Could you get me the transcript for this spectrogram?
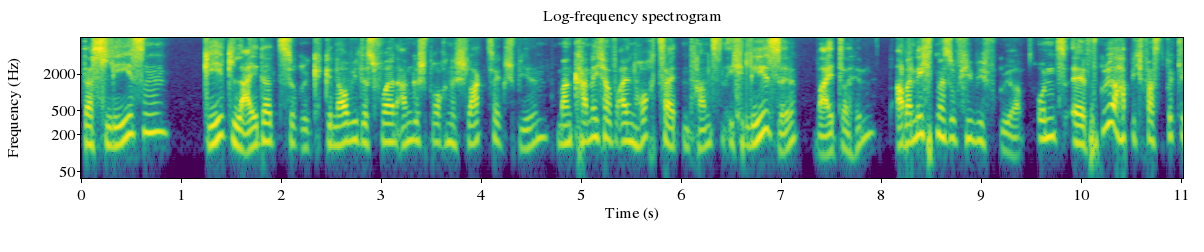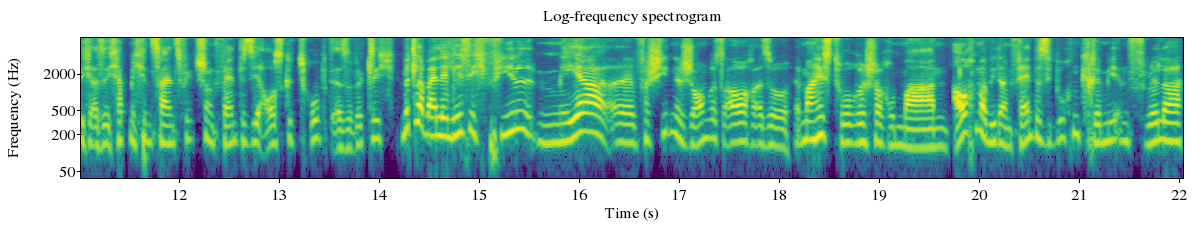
Das Lesen geht leider zurück. Genau wie das vorhin angesprochene Schlagzeugspielen. Man kann nicht auf allen Hochzeiten tanzen. Ich lese weiterhin, aber nicht mehr so viel wie früher. Und äh, früher habe ich fast wirklich, also ich habe mich in Science Fiction und Fantasy ausgetobt, also wirklich. Mittlerweile lese ich viel mehr äh, verschiedene Genres auch, also immer historischer Roman, auch mal wieder ein Fantasy-Buch, ein Krimi, ein Thriller,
